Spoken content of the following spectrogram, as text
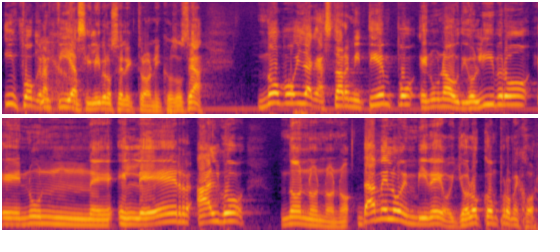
infografías y libros electrónicos. O sea, no voy a gastar mi tiempo en un audiolibro, en un eh, en leer algo. No, no, no, no. Dámelo en video, yo lo compro mejor.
